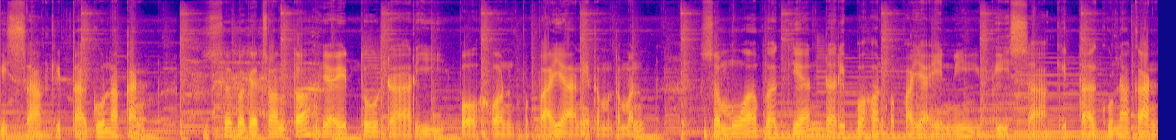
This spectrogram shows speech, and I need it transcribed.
bisa kita gunakan. Sebagai contoh yaitu dari pohon pepaya nih teman-teman semua bagian dari pohon pepaya ini bisa kita gunakan.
